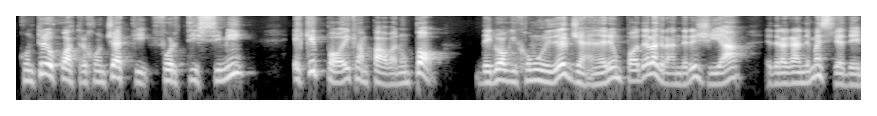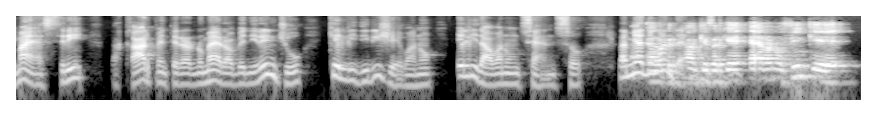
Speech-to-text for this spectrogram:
con tre o quattro concetti fortissimi e che poi campavano un po' dei luoghi comuni del genere, un po' della grande regia e della grande maestria dei maestri, da Carpenter a Romero a venire in giù, che li dirigevano e gli davano un senso. La mia domanda è... Anche perché erano film che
